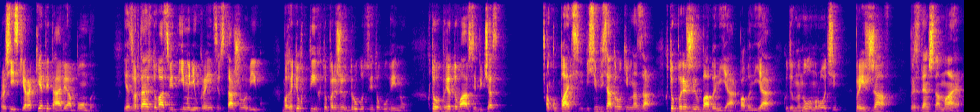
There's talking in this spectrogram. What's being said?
російські ракети та авіабомби. Я звертаюся до вас від імені українців старшого віку, багатьох тих, хто пережив Другу світову війну, хто врятувався під час окупації 80 років назад, хто пережив Бабин Яр, Бабин Яр, куди в минулому році приїжджав президент Штанмаєр.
